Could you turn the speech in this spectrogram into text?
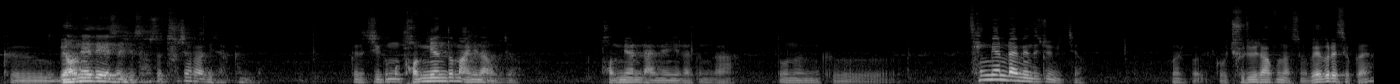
그 면에 대해서 이제 서서 투자를 하기 시작합니다. 그래서 지금은 겉면도 많이 나오죠. 겉면 라면이라든가 또는 그 생면 라면도 좀 있죠. 그 주류라고 나서 왜 그랬을까요?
